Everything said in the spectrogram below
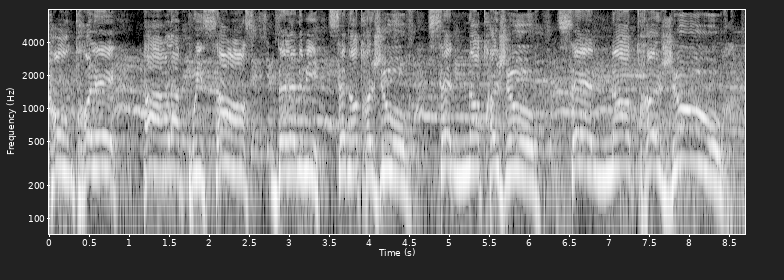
contrôlés par la puissance de l'ennemi. C'est notre jour, c'est notre jour, c'est notre jour.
